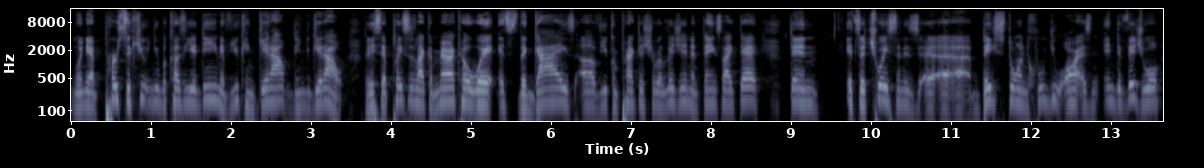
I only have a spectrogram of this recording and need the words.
when they're persecuting you because of your dean, if you can get out, then you get out. But they said places like America where it's the guise of you can practice your religion and things like that, then it's a choice and is uh, uh, uh, based on who you are as an individual.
